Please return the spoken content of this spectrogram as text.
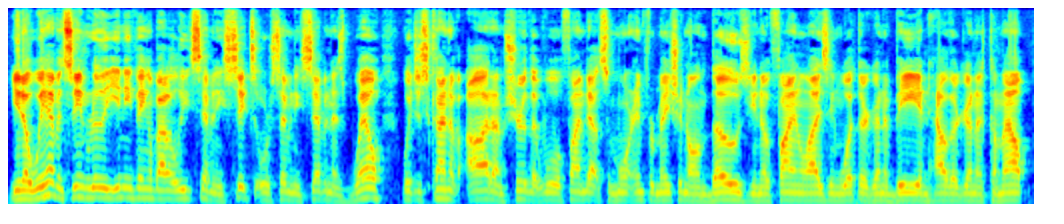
you know, we haven't seen really anything about Elite 76 or 77 as well, which is kind of odd. I'm sure that we'll find out some more information on those, you know, finalizing what they're going to be and how they're going to come out.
